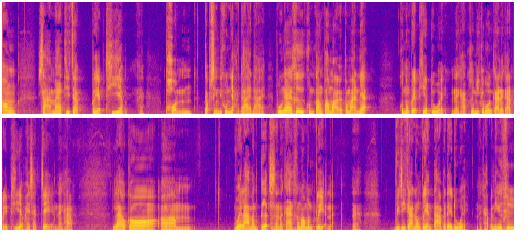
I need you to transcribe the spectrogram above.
ต้อง สามารถที่จะเปรียบเทียบนะผลกับสิ่งที่คุณอยากได้ได้ พูดง่ายคือคุณตั้งเป้าหมายไว้ประมาณเนี้ยคุณต้องเปรียบเทียบด้วยนะครับคือมีกระบวนการในการเปรียบเทียบให้ชัดเจนนะครับ แล้วก็อืมเวลามันเกิดสถานการณ์ข้างนอกมันเปลี่ยนนะวิธีการต้องเปลี่ยนตามไปได้ด้วยนะครับอันนี้ก็คือ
